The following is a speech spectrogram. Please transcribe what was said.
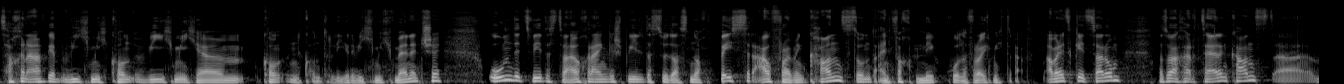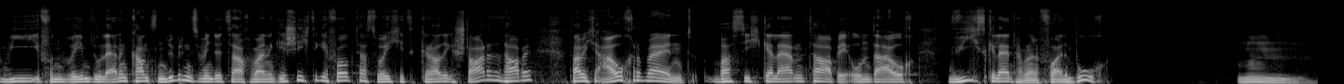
Sachen aufgegeben, wie ich mich, wie ich mich ähm, kon kontrolliere, wie ich mich manage. Und jetzt wird das da auch reingespielt, dass du das noch besser aufräumen kannst und einfach mega cool, da freue ich mich drauf. Aber jetzt geht es darum, dass du auch erzählen kannst, äh, wie, von wem du lernen kannst. Und übrigens, wenn du jetzt auch meine Geschichte gefolgt hast, wo ich jetzt gerade gestartet habe, da habe ich auch erwähnt, was ich gelernt habe und auch, wie ich es gelernt habe, vor einem Buch. Mmh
